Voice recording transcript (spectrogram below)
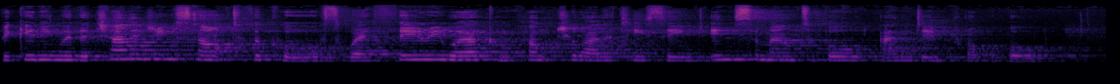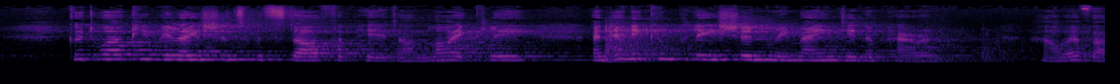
beginning with a challenging start to the course where theory work and punctuality seemed insurmountable and improbable. Good working relations with staff appeared unlikely, and any completion remained inapparent. However,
